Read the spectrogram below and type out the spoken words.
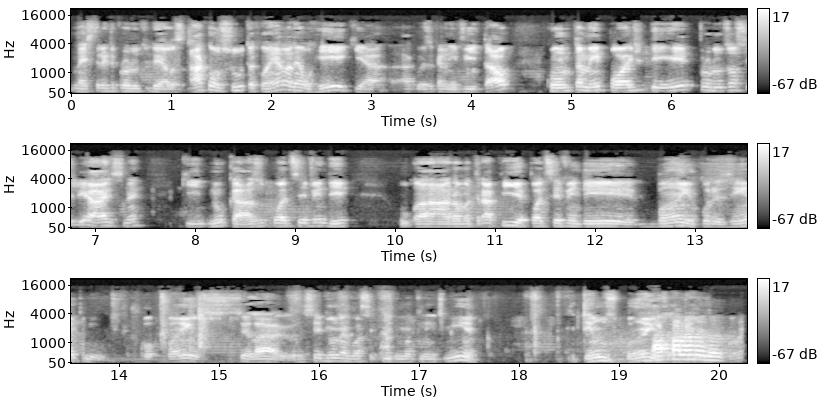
na esteira de produto delas a consulta com ela, né? O reiki, a, a coisa que ela envia e tal, como também pode ter produtos auxiliares, né? Que no caso pode ser vender a aromaterapia, pode ser vender banho, por exemplo, banhos, sei lá, eu recebi um negócio aqui de uma cliente minha, que tem uns banhos. Tá falando, aqui,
